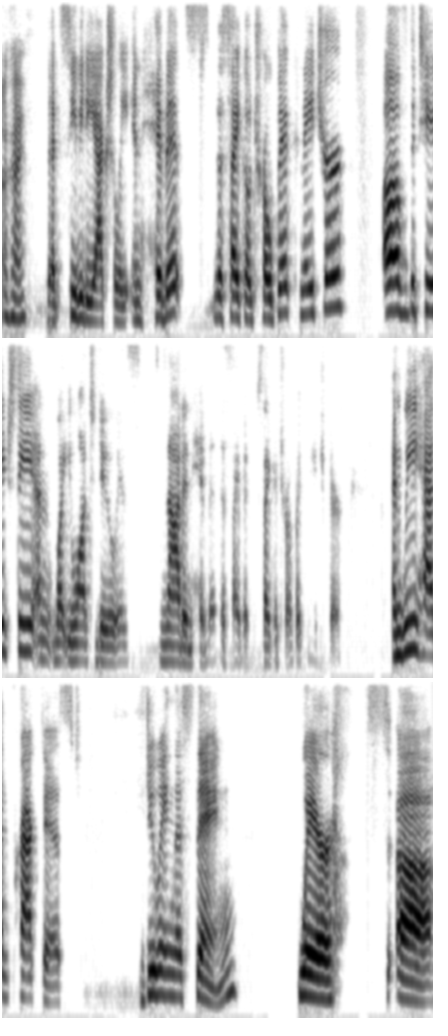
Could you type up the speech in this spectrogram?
Okay. That CBD actually inhibits the psychotropic nature of the THC. And what you want to do is not inhibit the psychotropic nature. And we had practiced doing this thing where uh,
